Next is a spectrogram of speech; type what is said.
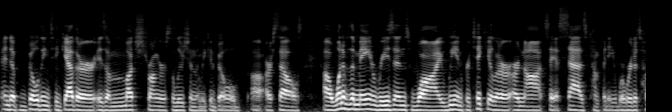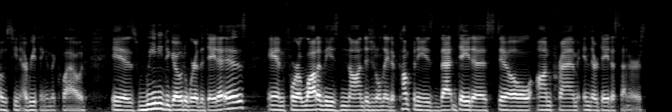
end up building together is a much stronger solution than we could build uh, ourselves. Uh, one of the main reasons why we in particular are not, say, a SaaS company where we're just hosting everything in the cloud is we need to go to where the data is. And for a lot of these non-digital native companies, that data is still on-prem in their data centers.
